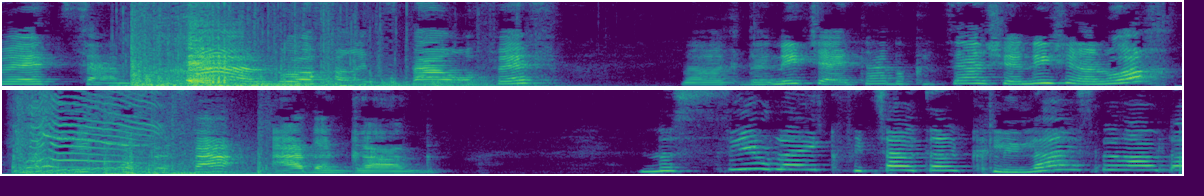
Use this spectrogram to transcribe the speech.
וצנחה על לוח הרצפה הרופף, והרקדנית שהייתה בקצה השני של הלוח התעופפה עד הגג. נסי אולי קפיצה יותר קלילה, אסמרלדה?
